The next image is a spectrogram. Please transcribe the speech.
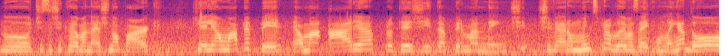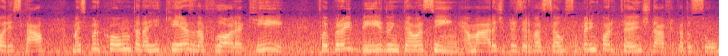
no Tissicama National Park que ele é um APP, é uma área protegida permanente. Tiveram muitos problemas aí com lenhadores e tal, mas por conta da riqueza da flora aqui, foi proibido, então assim, é uma área de preservação super importante da África do Sul.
